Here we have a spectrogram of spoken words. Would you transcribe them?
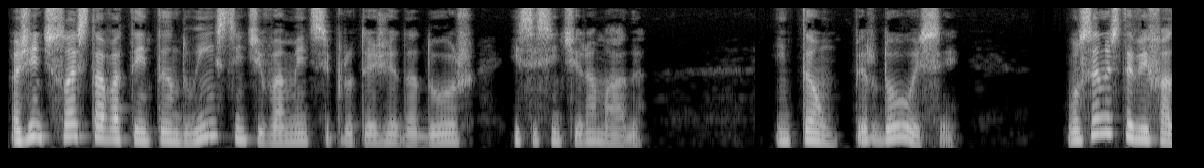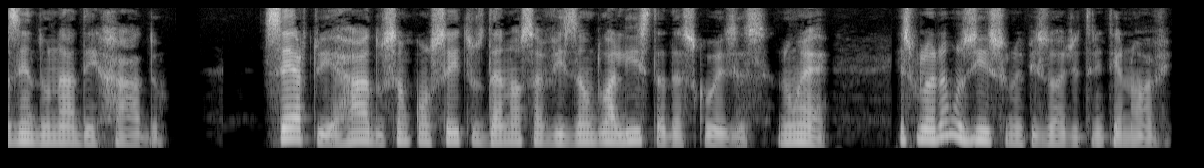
A gente só estava tentando instintivamente se proteger da dor e se sentir amada. Então, perdoe-se. Você não esteve fazendo nada errado. Certo e errado são conceitos da nossa visão dualista das coisas, não é? Exploramos isso no episódio 39.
